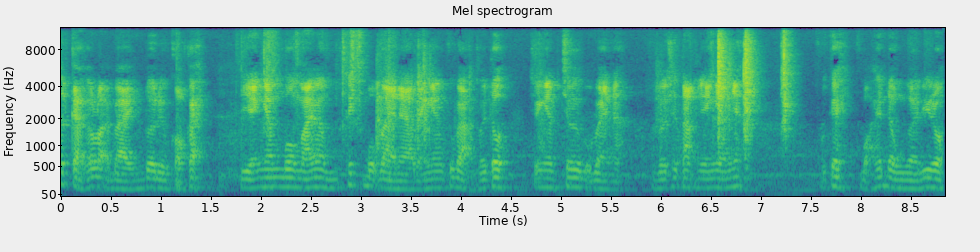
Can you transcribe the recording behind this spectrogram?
tất cả các loại bài chúng tôi đều có cả. Thì anh em mua máy mà thích bộ bài nào thì anh em cứ bảo với tôi cho anh em chơi bộ bài nào tôi sẽ tặng cho anh em nhé. Ok bỏ hết đầu người đi rồi.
